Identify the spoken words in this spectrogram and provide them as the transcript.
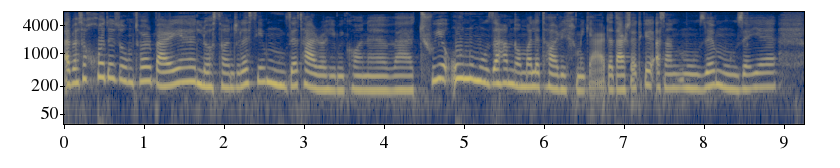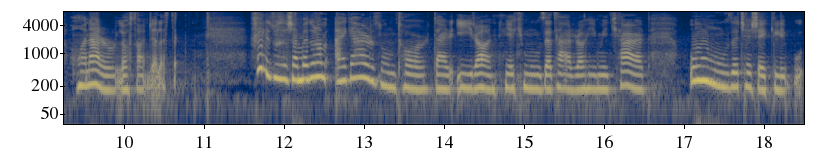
البته خود زومتور برای لس آنجلس یه موزه طراحی می‌کنه و توی اون موزه هم دنبال تاریخ میگرده در صورتی که اصلا موزه موزه هنر لس آنجلسه. خیلی دوستشم بدونم اگر زومتور در ایران یک موزه طراحی می کرد اون موزه چه شکلی بود؟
